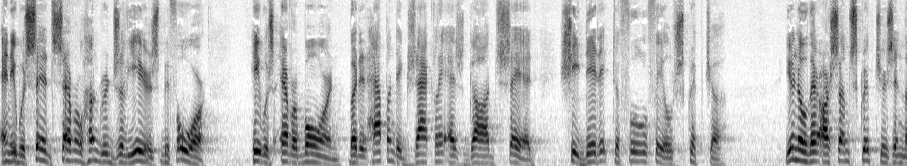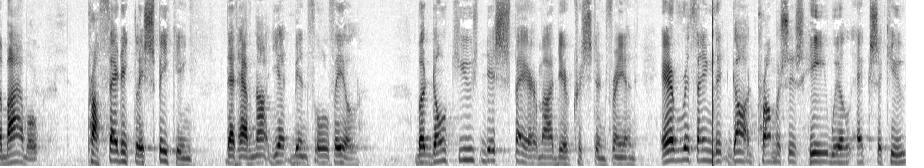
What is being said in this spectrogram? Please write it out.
And it was said several hundreds of years before he was ever born, but it happened exactly as God said. She did it to fulfill Scripture. You know, there are some scriptures in the Bible, prophetically speaking, that have not yet been fulfilled. But don't you despair, my dear Christian friend. Everything that God promises, He will execute,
